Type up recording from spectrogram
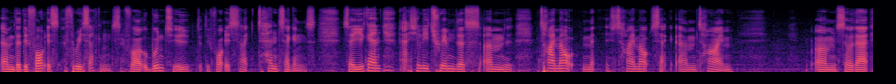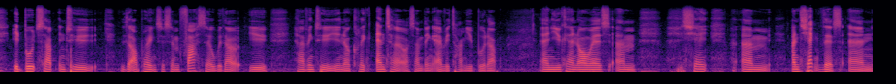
um, the default is 3 seconds. For Ubuntu, the default is like 10 seconds. So you can actually trim this um, timeout timeout sec um, time um, so that it boots up into the operating system faster without you having to you know click enter or something every time you boot up and you can always um, um, uncheck this and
